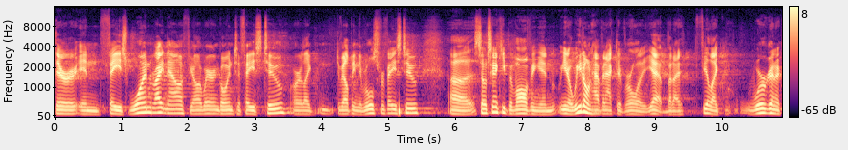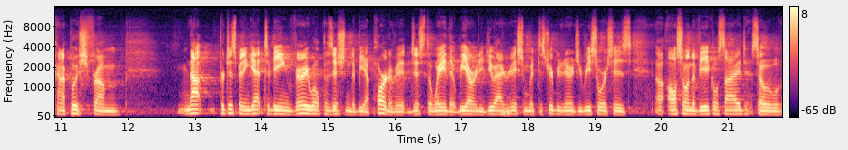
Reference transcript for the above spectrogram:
they're in phase one right now, if y'all are aware, and going to phase two, or like developing the rules for phase two. Uh, so it's going to keep evolving, and you know we don't have an active role yet, but I feel like we're going to kind of push from not participating yet to being very well positioned to be a part of it, just the way that we already do aggregation with distributed energy resources, uh, also on the vehicle side. So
